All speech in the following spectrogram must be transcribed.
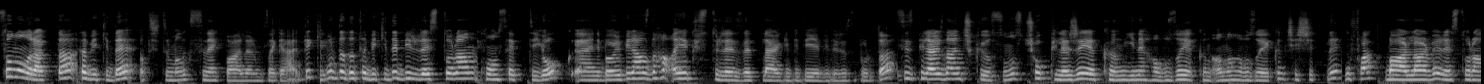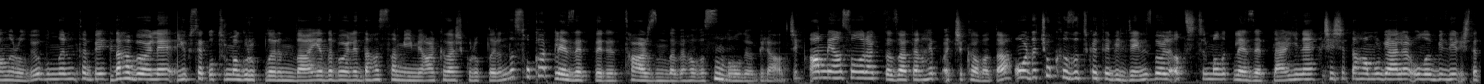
Son olarak da tabii ki de atıştırmalık snack barlarımıza geldik. Burada da tabii ki de bir restoran konsepti yok. Yani böyle biraz daha ayaküstü lezzetler gibi diyebiliriz burada. Siz plajdan çıkıyorsunuz. Çok plaja yakın, yine havuza yakın, ana havuza yakın çeşitli ufak barlar ve restoranlar oluyor. Bunların tabii daha böyle yüksek oturma gruplarında ya da böyle daha samimi arkadaş gruplarında sokak lezzetleri tarzında ve havasında oluyor birazcık. Ambiyans olarak da zaten hep açık havada. Orada çok hızlı tüketebileceğiniz böyle atıştırmalık lezzetler. Yine çeşitli hamburgerler olabilir, işte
